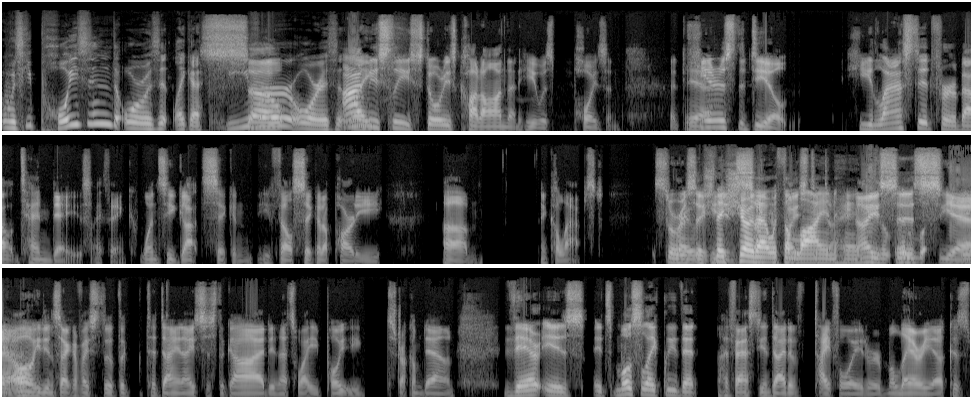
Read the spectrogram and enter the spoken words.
Was he poisoned, or was it like a fever, So, or is it like Obviously, stories caught on that he was poisoned. And Yeah. Here's the deal. He lasted for about 10 days, I think, once he got sick and he fell sick at a party um, and collapsed. Stories Right, say he they didn't show that with the lion hand, 'cause it- it Dionysus, yeah. yeah. Oh, he didn't sacrifice to, the, to Dionysus, the god, and that's why he, he struck him down. There is, it's most likely that Hephaestion died of typhoid or malaria because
